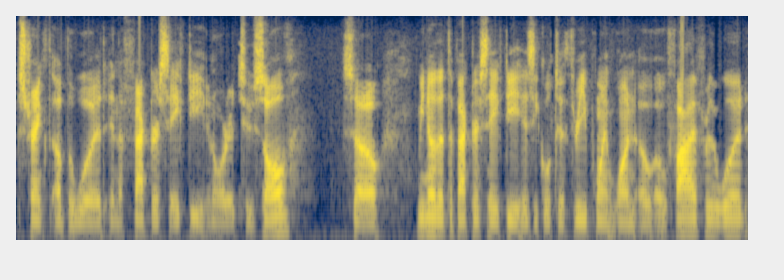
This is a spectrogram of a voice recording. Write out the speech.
strength of the wood in the factor safety in order to solve. So we know that the factor safety is equal to 3.1005 for the wood.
